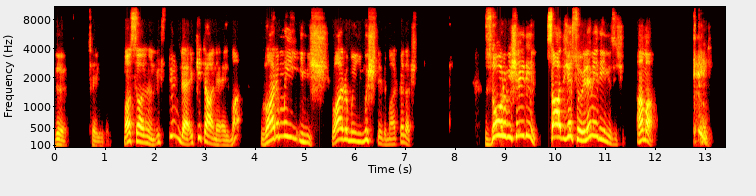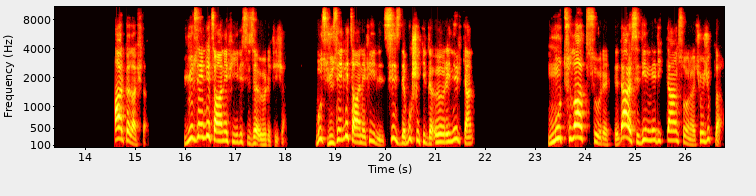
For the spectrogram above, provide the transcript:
the table. Masanın üstünde iki tane elma var mıymış? Var mıymış dedim arkadaşlar. Zor bir şey değil. Sadece söylemediğiniz için. Ama arkadaşlar 150 tane fiili size öğreteceğim. Bu 150 tane fiili siz de bu şekilde öğrenirken mutlak surette dersi dinledikten sonra çocuklar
